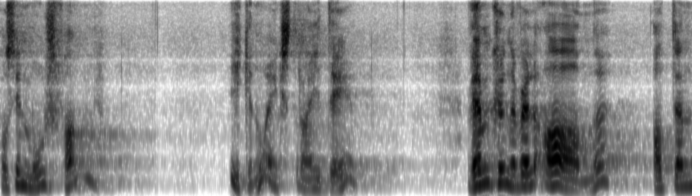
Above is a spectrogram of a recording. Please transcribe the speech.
på sin mors fang. Ikke noe ekstra i det. Hvem kunne vel ane at den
